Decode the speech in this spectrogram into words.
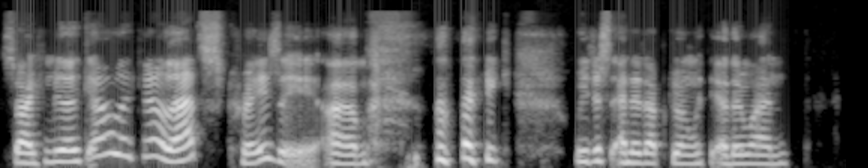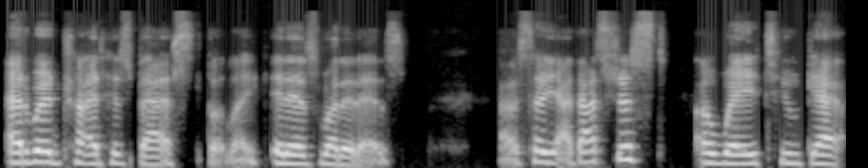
so I can be like, oh, like no, that's crazy. Um, like we just ended up going with the other one. Edward tried his best, but like it is what it is. Uh, so yeah, that's just a way to get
